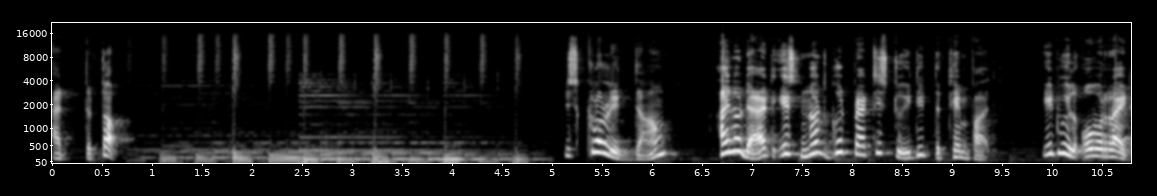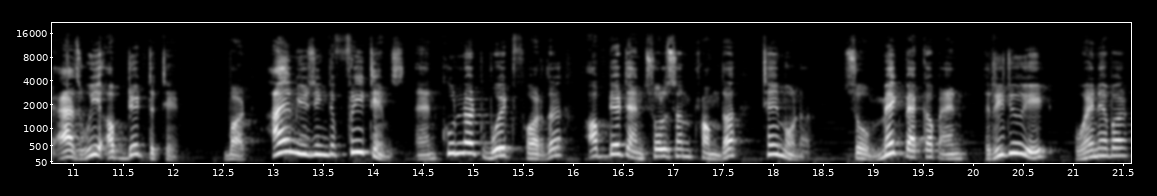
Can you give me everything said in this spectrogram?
at the top. Scroll it down. I know that it's not good practice to edit the theme file. It will overwrite as we update the theme. But I am using the free themes and could not wait for the update and solution from the theme owner. So make backup and redo it whenever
